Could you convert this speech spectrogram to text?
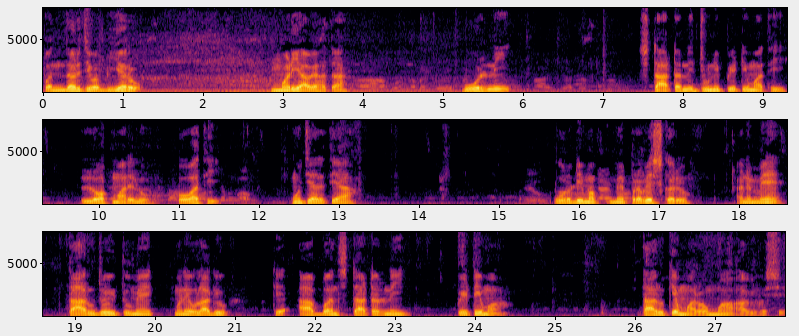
પંદર જેવા બિયરો મળી આવ્યા હતા. બોરની સ્ટાર્ટરની જૂની પેટીમાંથી લોક મારેલું હોવાથી હું જ્યારે ત્યાં ઓરડીમાં મેં પ્રવેશ કર્યો અને મેં તારું જોયું તો, મેં મને એવું લાગ્યું કે આ બંધ સ્ટાર્ટરની પેટીમાં તારું કેમ મારવામાં આવ્યું હશે?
